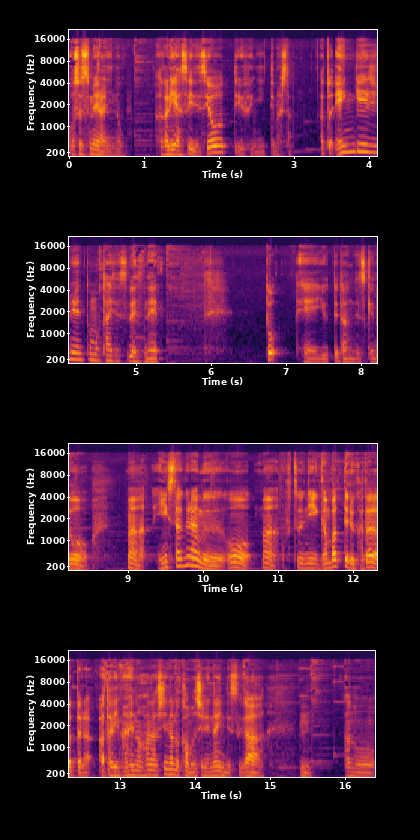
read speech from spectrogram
ー、おすすめ欄にの上がりやすいですよっていうふうに言ってました。あとエンゲージメントも大切ですねと、えー、言ってたんですけどまあインスタグラムをまあ普通に頑張ってる方だったら当たり前の話なのかもしれないんですが、うん、あの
